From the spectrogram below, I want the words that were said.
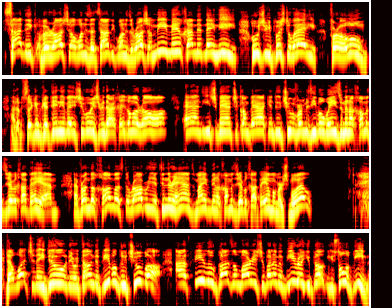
Sadik v'Rasha, one is a Sadik, one is a Rasha, me, milchem ibnei me, who should be pushed away for whom? And the Psukim continue, and each man should come back and do tshuva from his evil ways, and from the chamas, the robbery that's in their hands, might have been a chamas or Shmuel that what should they do? They were telling the people to tshuva. Afilu gazel mari shubana babira. You built, you stole a beam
